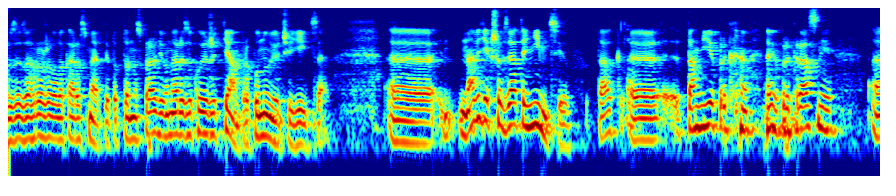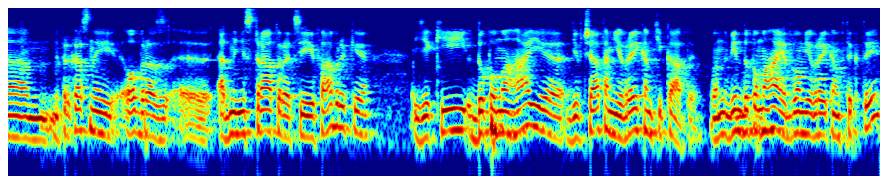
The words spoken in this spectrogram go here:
загрожувала кара смерті. Тобто, насправді вона ризикує життям, пропонуючи їй це. Е, Навіть якщо взяти німців, так, Так. е, там є прекрасні, ем, прекрасний образ е, адміністратора цієї фабрики, який допомагає дівчатам єврейкам тікати. Він, він допомагає двом єврейкам втекти.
